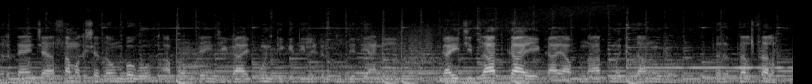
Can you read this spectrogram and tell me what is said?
तर त्यांच्या समक्ष जाऊन बघू आपण त्यांची गाय कोणती किती लिटर दूध देते आणि गाईची जात काय आहे काय आपण आतमध्ये जाणून घेऊ. तर चल चला.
